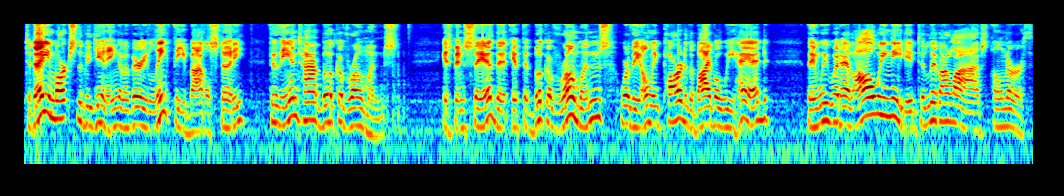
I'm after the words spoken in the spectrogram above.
Today marks the beginning of a very lengthy Bible study through the entire book of Romans. It's been said that if the book of Romans were the only part of the Bible we had, then we would have all we needed to live our lives on earth.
